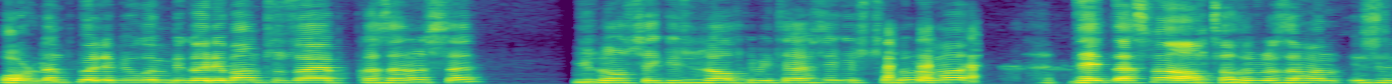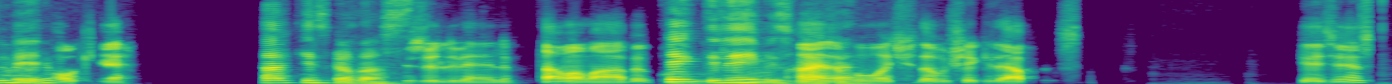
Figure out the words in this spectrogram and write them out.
Portland böyle bir gün bir gariban tuzağı yapıp kazanırsa 118-106 biterse üst olur ama deplasman alt alır. O zaman üzülmeyelim. Okey. Herkes kazansın. Üzülmeyelim. Tamam abi. Bu- Tek dileğimiz bu Aynen efendim. bu maçı da bu şekilde yaptık. Gecenin son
